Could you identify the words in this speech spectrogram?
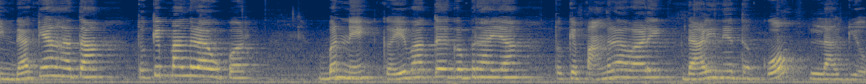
ઈંડા ક્યાં હતા? તો કે પાંદડા ઉપર. બંને કઈ વાતે ગભરાયા? તો કે પાંદડાવાળી ડાળીને ધક્કો લાગ્યો.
